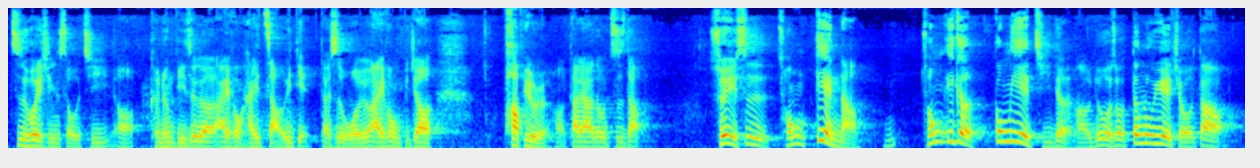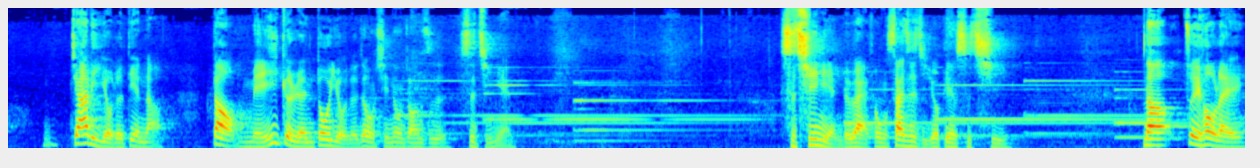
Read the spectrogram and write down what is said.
智慧型手机哦，可能比这个 iPhone 还早一点，但是我用 iPhone 比较 popular 哦，大家都知道，所以是从电脑从一个工业级的哈，如果说登陆月球到家里有的电脑，到每一个人都有的这种行动装置是几年？十七年，对不对？从三十几就变十七。那最后嘞，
